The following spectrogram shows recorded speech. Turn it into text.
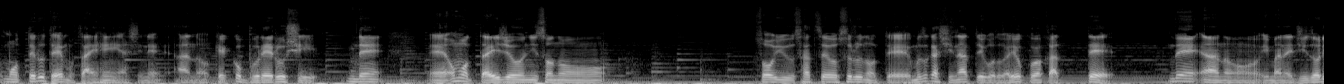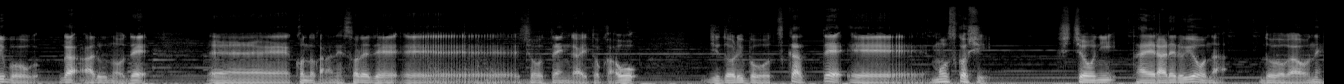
持ってる手も大変やしね、あの結構ブレるし、で、えー、思った以上にその、そういう撮影をするのって難しいなっていうことがよく分かって、で、あの今ね、自撮り棒があるので、えー、今度からね、それで、えー、商店街とかを自撮り棒を使って、えー、もう少し主張に耐えられるような動画をね、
